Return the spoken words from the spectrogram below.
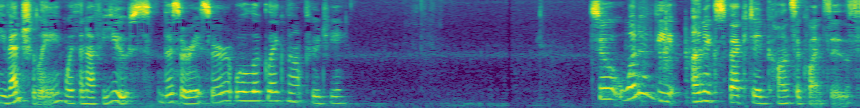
Eventually, with enough use, this eraser will look like Mount Fuji. So one of the unexpected consequences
